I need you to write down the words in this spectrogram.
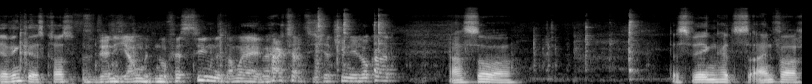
Der Winkel ist krass. Also, wer nicht young mit nur festziehen, das haben wir ja gemerkt, hat sich jetzt schon gelockert. Ach so. Deswegen hätte es einfach.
